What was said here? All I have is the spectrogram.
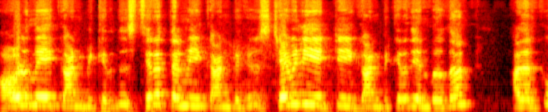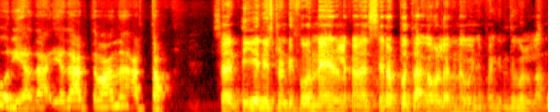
ஆளுமையை காண்பிக்கிறது ஸ்திரத்தன்மையை காண்பிக்கிறது ஸ்டெபிலிட்டியை காண்பிக்கிறது என்பதுதான் அதற்கு ஒரு யதா யதார்த்தமான அர்த்தம். சார் டிஎன்எஸ் டுவெண்ட்டி ஃபோர் நேயர்களுக்கான சிறப்பு தகவல் இருந்தா கொஞ்சம் பகிர்ந்து கொள்ளலாம்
